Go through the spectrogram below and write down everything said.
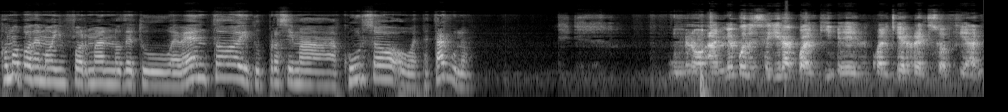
cómo podemos informarnos de tus eventos y tus próximos cursos o espectáculos? Bueno, a mí me pueden seguir a en cualquier red social.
